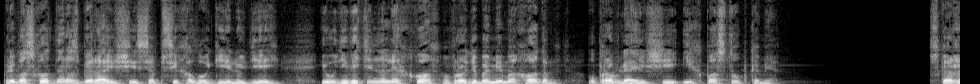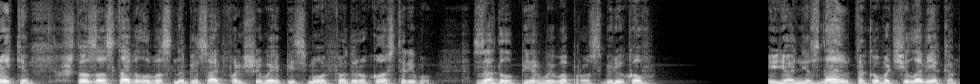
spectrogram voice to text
превосходно разбирающийся в психологии людей и удивительно легко, вроде бы мимоходом, управляющий их поступками. «Скажите, что заставило вас написать фальшивое письмо Федору Костареву?» — задал первый вопрос Бирюков. «Я не знаю такого человека»,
